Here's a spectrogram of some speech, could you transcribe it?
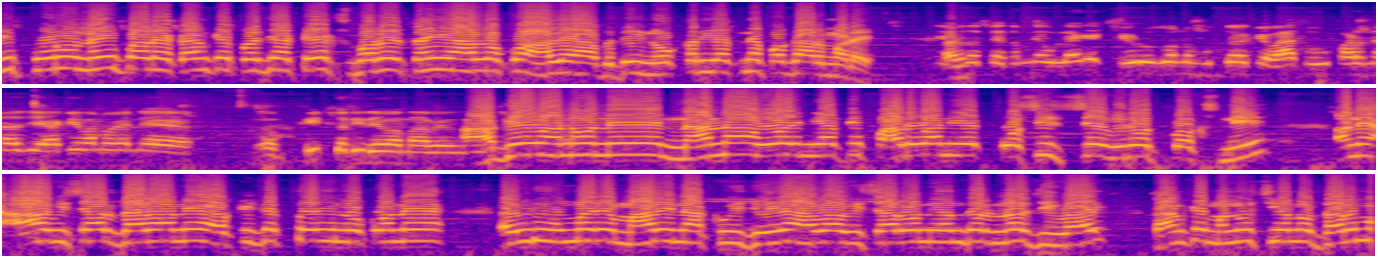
એ પૂરું નહીં પાડે કારણ કે પ્રજા ટેક્સ ભરે ત્યાં આ લોકો હાલે આ બધી નોકરિયાતને પગાર મળે. તમને એવું લાગે ખેડૂતોનો મુદ્દો કે વાત ઉપાડનાર જે આગેવાનો એને ફિટ કરી દેવામાં આવે આગેવાનોને નાના હોય ત્યાંથી પાડવાની એક કોશિશ છે વિરોધ પક્ષની અને આ વિચારધારાને હકીકત તો એ લોકોને એવડી ઉંમરે મારી નાખવી જોઈએ આવા વિચારોની અંદર ન જીવાય. કારણ કે મનુષ્યનો ધર્મ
